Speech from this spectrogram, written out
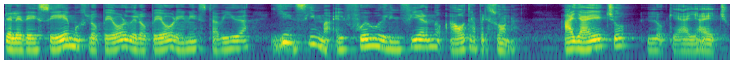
que le deseemos lo peor de lo peor en esta vida y encima el fuego del infierno a otra persona, haya hecho lo que haya hecho.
